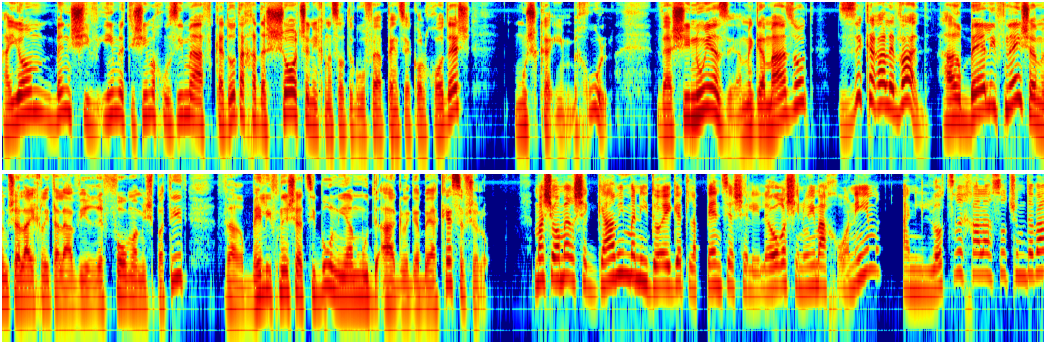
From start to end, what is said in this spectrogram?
היום בין 70 ל-90 אחוזים מההפקדות החדשות שנכנסות לגופי הפנסיה כל חודש, מושקעים בחו"ל. והשינוי הזה, המגמה הזאת, זה קרה לבד, הרבה לפני שהממשלה החליטה להעביר רפורמה משפטית, והרבה לפני שהציבור נהיה מודאג לגבי הכסף שלו. מה שאומר שגם אם אני דואגת לפנסיה שלי לאור השינויים האחרונים, אני לא צריכה לעשות שום דבר,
